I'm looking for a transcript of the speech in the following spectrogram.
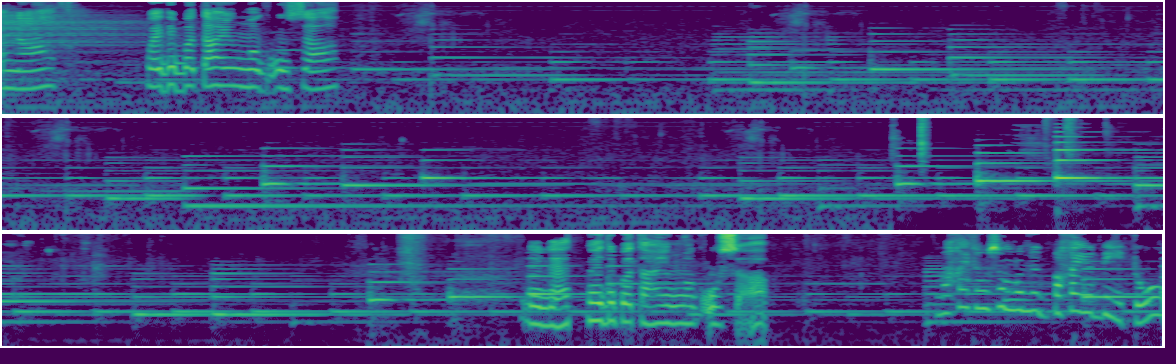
Anak, pwede ba tayong mag-usap? Lilet, pwede ba tayong mag-usap? Bakit ang sumunod pa kayo dito?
